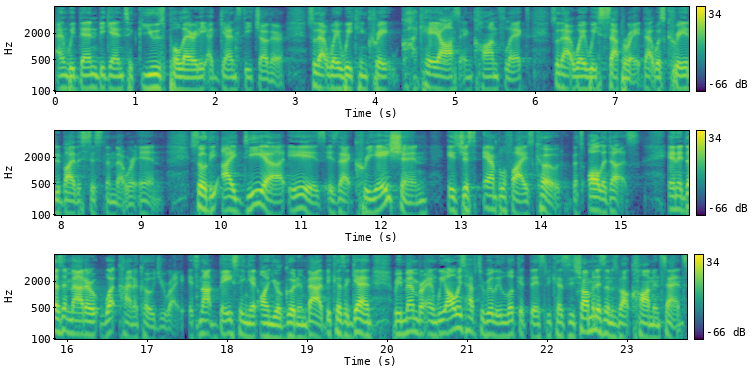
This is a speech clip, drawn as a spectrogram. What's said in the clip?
and we then begin to use polarity against each other. So that way we can create chaos and conflict. So that way we separate. That was created by the system that we're in. So the idea is, is that creation is just amplifies code. That's all it does. And it doesn't matter what kind of code you write. It's not basing it on your good and bad. Because again, remember, and we always have to really look at this because shamanism is about common sense.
